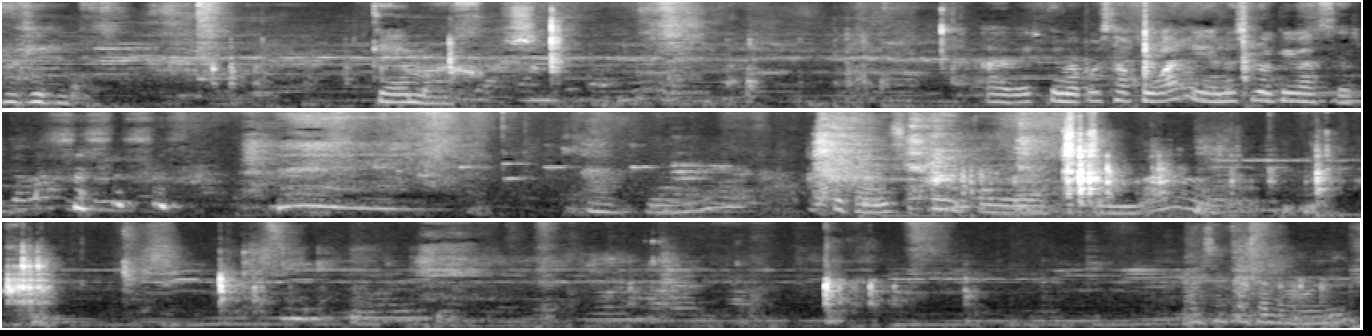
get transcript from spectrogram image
qué majos. A ver, que me he puesto a jugar y yo no sé lo que iba a hacer. a ver. Ah, que también se puede poner aquí tumbado. Pasando muy bien.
